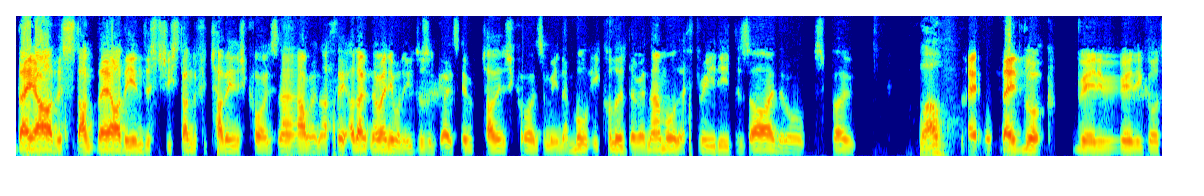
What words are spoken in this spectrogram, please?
they are the stand, they are the industry standard for challenge coins now. And I think I don't know anyone who doesn't go to challenge coins. I mean, they're multicolored, they're enamel, they're 3D design, they're all bespoke. Wow. They, they look really really good.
